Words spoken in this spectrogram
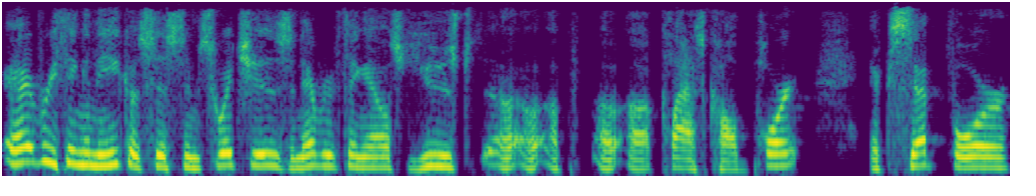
everything in the ecosystem, switches and everything else, used a, a, a class called port, except for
